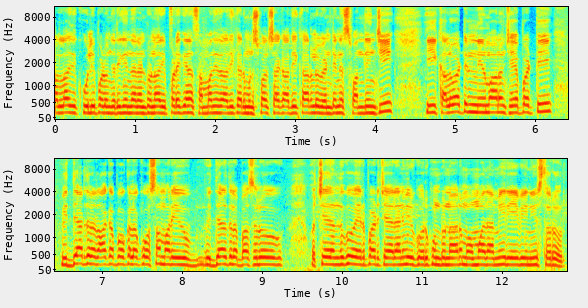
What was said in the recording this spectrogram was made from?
వల్ల ఇది కూలిపడడం జరిగిందని అంటున్నారు. ఇప్పటికైనా సంబంధిత అధికారులు మున్సిపల్ శాఖ అధికారులు వెంటనే స్పందించి ఈ కలవటిని నిర్మాణం చేపట్టి విద్యార్థుల రాకపోకల కోసం మరియు విద్యార్థుల బస్సులు వచ్చేందుకు ఏర్పాటు చేయాలని మీరు కోరుకుంటున్నారు. Mohammed Amir AB news Thorrur.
